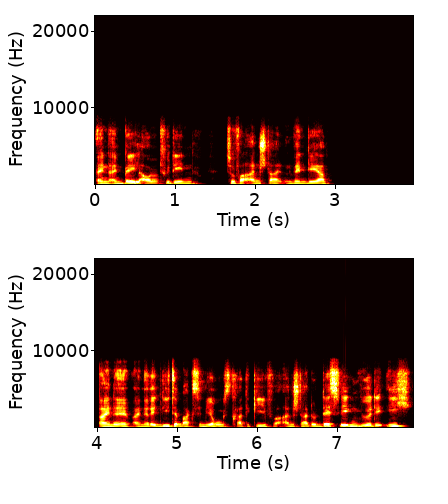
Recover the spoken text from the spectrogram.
ein, ein Bailout für den zu veranstalten, wenn der eine, eine Renditemaximierungsstrategie veranstaltet. Und deswegen würde ich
